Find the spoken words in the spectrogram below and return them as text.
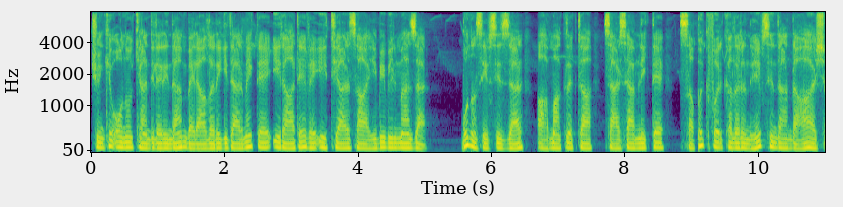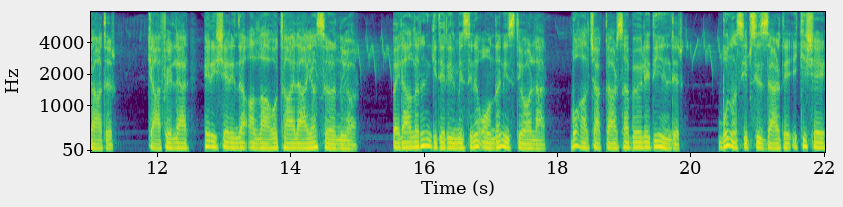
Çünkü onu kendilerinden belaları gidermekle irade ve ihtiyar sahibi bilmezler. Bu nasipsizler ahmaklıkta, sersemlikte, sapık fırkaların hepsinden daha aşağıdır. Kafirler her işlerinde Allahu Teala'ya sığınıyor. Belaların giderilmesini ondan istiyorlar. Bu alçaklarsa böyle değildir. Bu nasipsizlerde iki şey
